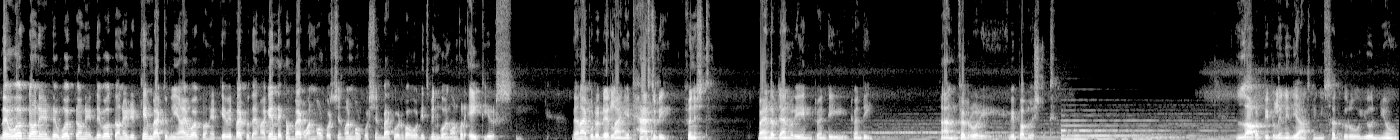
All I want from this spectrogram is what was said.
They worked on it, they worked on it, they worked on it, it came back to me, I worked on it, gave it back to them, again they come back, one more question, one more question, backward, forward, it's been going on for eight years. Then I put a deadline, it has to be finished by end of January in 2020 and February we published it. Lot of people in India asking me, Sadhguru, you knew.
